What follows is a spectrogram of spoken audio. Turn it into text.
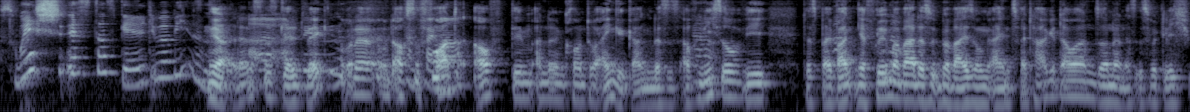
swish ist das Geld überwiesen. Ja, dann ist das Geld weg oder, und auch Empfänger. sofort auf dem anderen Konto eingegangen. Das ist auch ja. nicht so wie das bei Banken ja früher immer war, dass so Überweisungen ein, zwei Tage dauern, sondern es ist wirklich,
